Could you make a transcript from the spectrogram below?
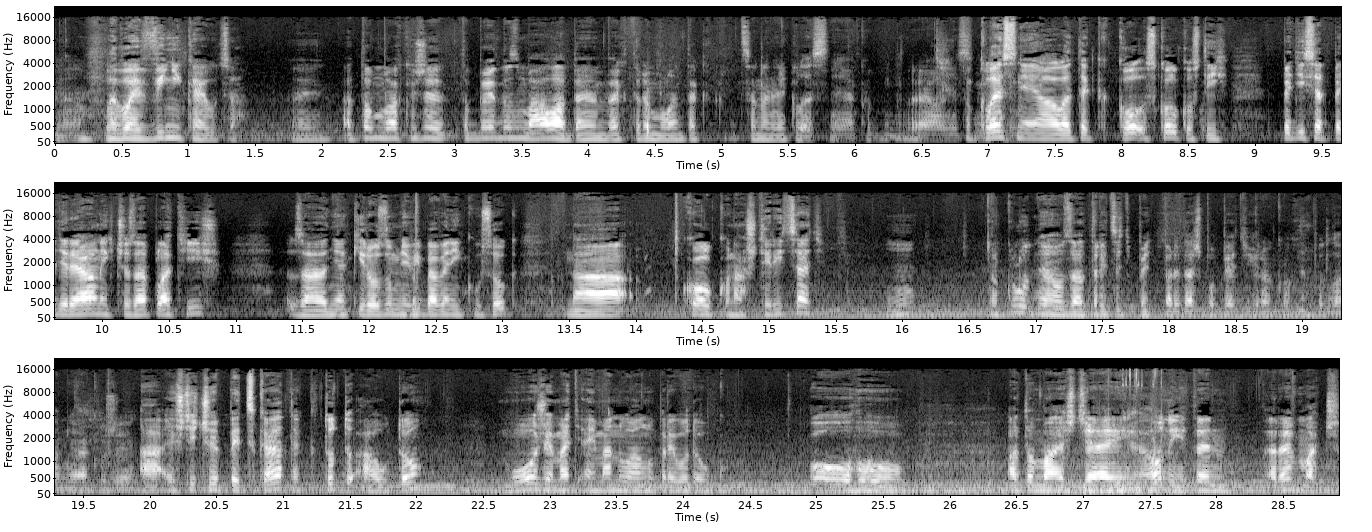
No. Lebo je vynikajúca. Hej. A tomu akože, to bude jedno z mála BMW, ktorému len tak cena neklesne, ako reálne No klesne, ale tak ko, koľko z tých 55 reálnych, čo zaplatíš za nejaký rozumne vybavený kúsok, na koľko, na 40? Hm? No kľudne ho za 35 predáš po 5 rokoch, podľa mňa akože... A ešte čo je pecka, tak toto auto môže mať aj manuálnu prevodovku. Oh, a to má ešte aj oný, ten revmač.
